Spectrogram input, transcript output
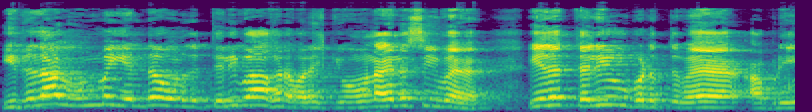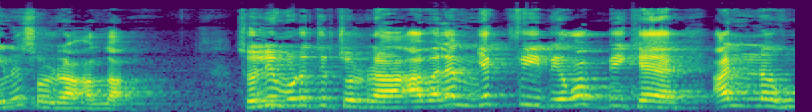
இதுதான் உண்மை என்று அவனுக்கு தெளிவாகிற வரைக்கும் நான் என்ன செய்வேன்? இதை தெளிவுபடுத்துவேன் அப்படின்னு சொல்றான் அல்லாஹ். சொல்லி முடிச்சுட்டு சொல்றான் அவலம் யக்ஃபி பி ரப்பிக அன்னஹு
